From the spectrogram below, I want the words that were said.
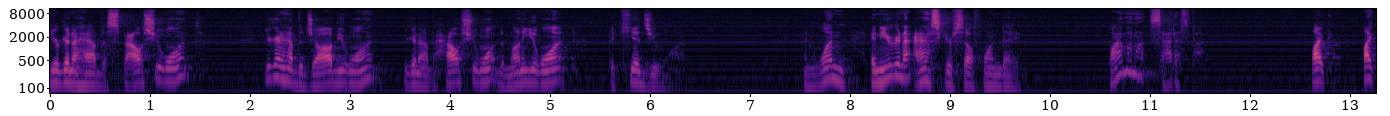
You're going to have the spouse you want. You're going to have the job you want. You're going to have the house you want, the money you want, the kids you want. And one and you're going to ask yourself one day, why am I not satisfied? Like like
